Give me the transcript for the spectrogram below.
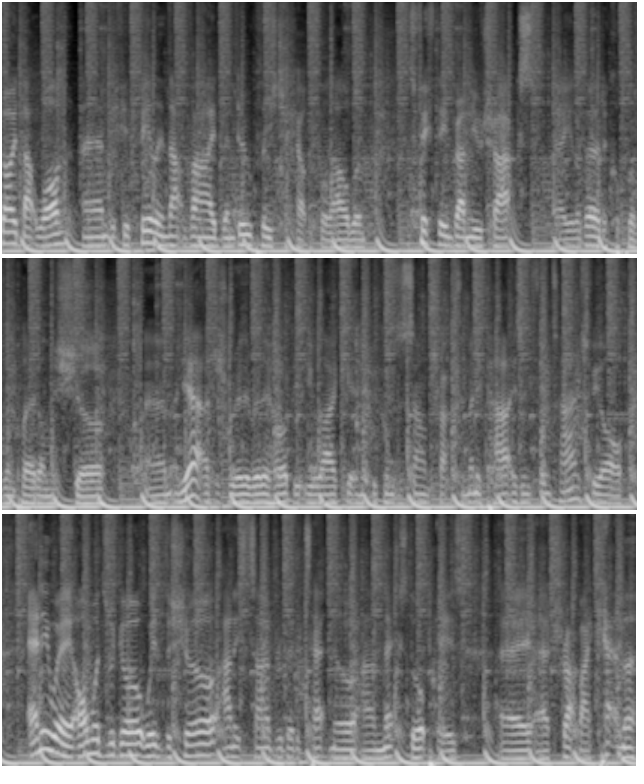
Enjoyed that one. Um, if you're feeling that vibe, then do please check out the full album. It's 15 brand new tracks. Uh, you'll have heard a couple of them played on this show. Um, and yeah, I just really, really hope that you like it and it becomes a soundtrack to many parties and fun times for you all. Anyway, onwards we go with the show, and it's time for a bit of techno. And next up is a, a track by Kettama,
